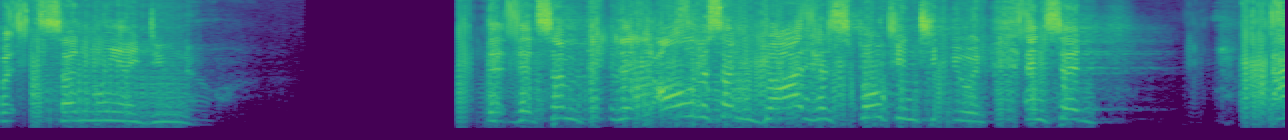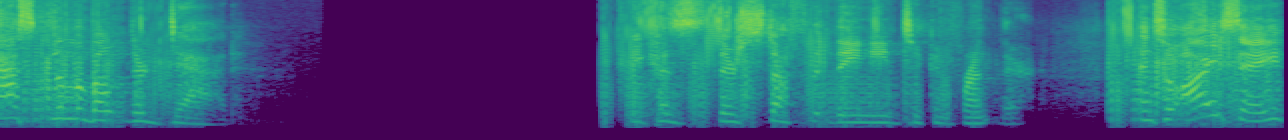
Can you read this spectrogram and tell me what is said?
But suddenly I do know. That, that, some, that all of a sudden God has spoken to you and, and said, ask them about their dad. Because there's stuff that they need to confront there. And so I say,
